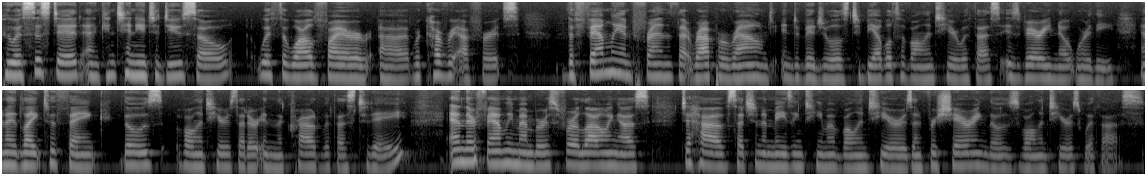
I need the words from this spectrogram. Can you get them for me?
who assisted and continue to do so with the wildfire uh, recovery efforts, the family and friends that wrap around individuals to be able to volunteer with us is very noteworthy. And I'd like to thank those volunteers that are in the crowd with us today and their family members for allowing us to have such an amazing team of volunteers and for sharing those volunteers with us.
